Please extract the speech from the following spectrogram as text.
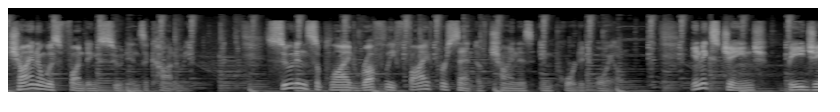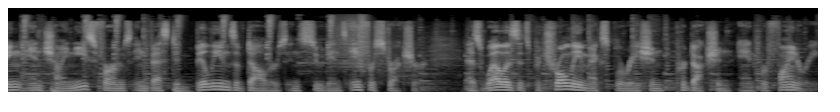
China was funding Sudan's economy. Sudan supplied roughly 5% of China's imported oil. In exchange, Beijing and Chinese firms invested billions of dollars in Sudan's infrastructure, as well as its petroleum exploration, production, and refinery.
